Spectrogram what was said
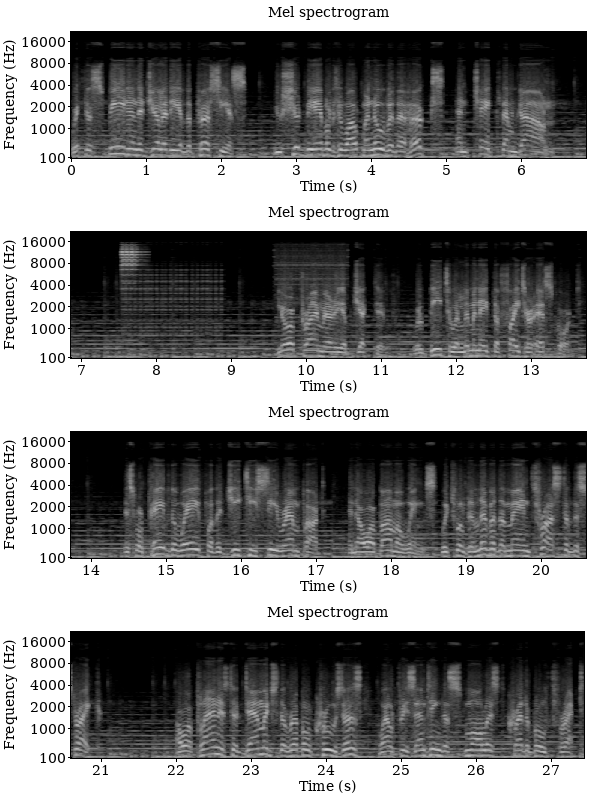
With the speed and agility of the Perseus, you should be able to outmaneuver the Hercs and take them down. Your primary objective will be to eliminate the fighter escort. This will pave the way for the GTC Rampart and our bomber wings, which will deliver the main thrust of the strike. Our plan is to damage the rebel cruisers while presenting the smallest credible threat.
